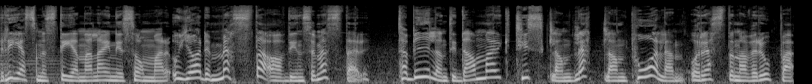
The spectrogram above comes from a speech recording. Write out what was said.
Res med Stena Line i sommar och gör det mesta av din semester. Ta bilen till Danmark, Tyskland, Lettland, Polen och resten av Europa.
